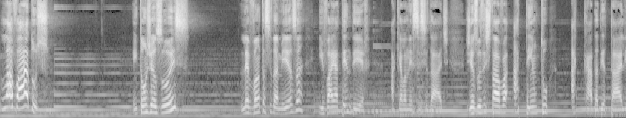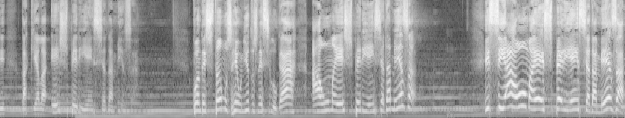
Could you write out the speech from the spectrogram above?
lavados. Então Jesus levanta-se da mesa e vai atender aquela necessidade. Jesus estava atento a cada detalhe daquela experiência da mesa quando estamos reunidos nesse lugar, há uma experiência da mesa. E se há uma experiência da mesa,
